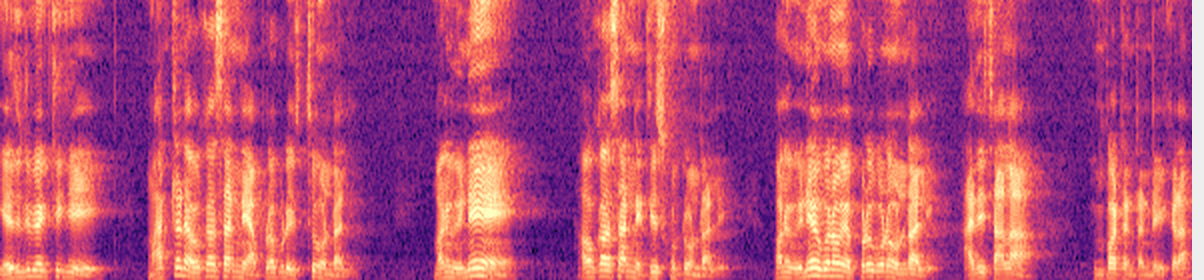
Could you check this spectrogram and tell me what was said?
ఎదుటి వ్యక్తికి మాట్లాడే అవకాశాన్ని అప్పుడప్పుడు ఇస్తూ ఉండాలి. మనం వినే అవకాశాన్ని తీసుకుంటూ ఉండాలి. మనం వినే గుణం ఎప్పుడు కూడా ఉండాలి. అది చాలా ఇంపార్టెంట్ అండి ఇక్కడ.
